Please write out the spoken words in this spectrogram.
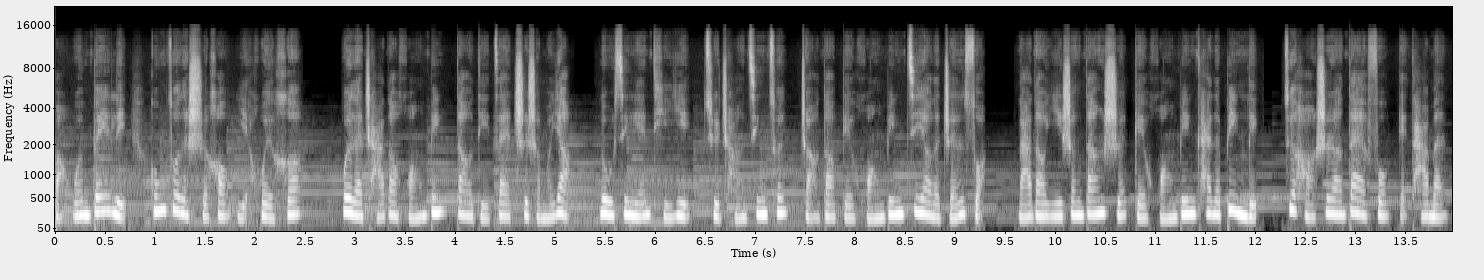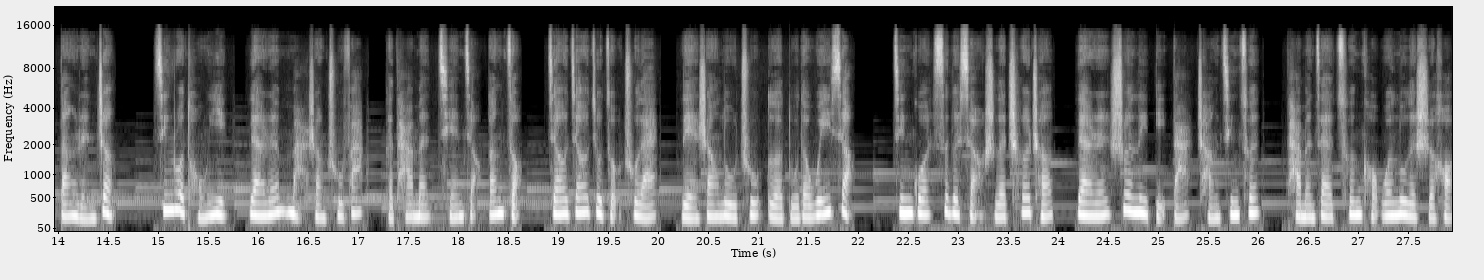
保温杯里，工作的时候也会喝。为了查到黄斌到底在吃什么药，陆星言提议去长青村找到给黄斌寄药的诊所。拿到医生当时给黄斌开的病历，最好是让大夫给他们当人证。心若同意，两人马上出发。可他们前脚刚走，娇娇就走出来，脸上露出恶毒的微笑。经过四个小时的车程，两人顺利抵达长青村。他们在村口问路的时候，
